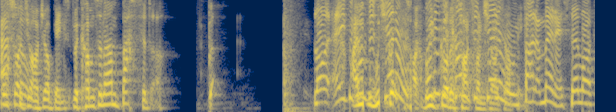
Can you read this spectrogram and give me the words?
Also. Jar Jar Binks becomes an ambassador. Like, and he becomes a got general. touch- when he got to becomes a on Jar Jar general in Phantom Menace, they're like,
